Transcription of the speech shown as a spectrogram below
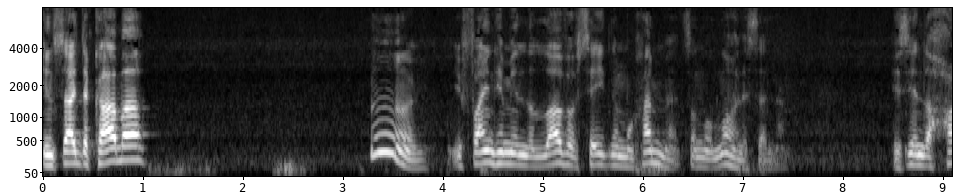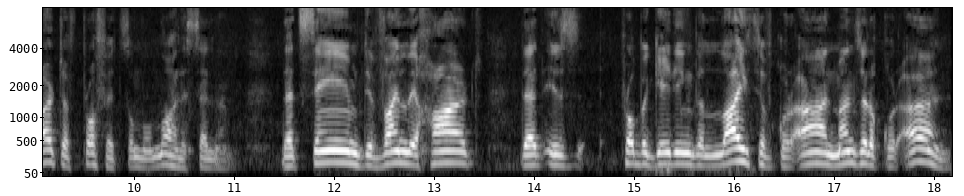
Inside the Kaaba? Oh, you find Him in the love of Sayyidina Muhammad He's in the heart of Prophet that same Divinely heart that is propagating the light of Qur'an, manzil Qur'an.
